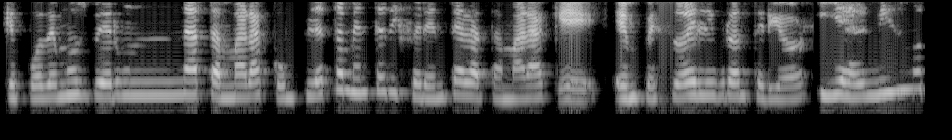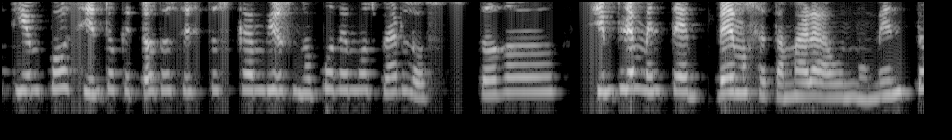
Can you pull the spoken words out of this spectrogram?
que podemos ver una Tamara completamente diferente a la Tamara que empezó el libro anterior y al mismo tiempo siento que todos estos cambios no podemos verlos, todo simplemente vemos a Tamara un momento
